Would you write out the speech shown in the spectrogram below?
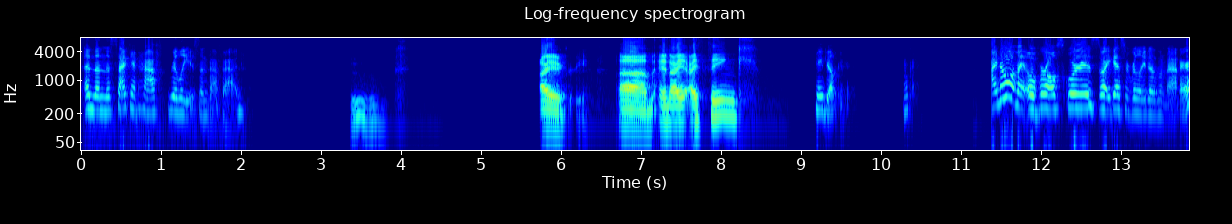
and then the second half really isn't that bad Ooh. I agree. Um, and I, I think maybe i'll get it okay i know what my overall score is so i guess it really doesn't matter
